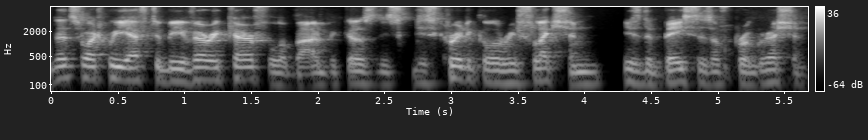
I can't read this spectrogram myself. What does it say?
that's what we have to be very careful about because this this critical reflection is the basis of progression.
